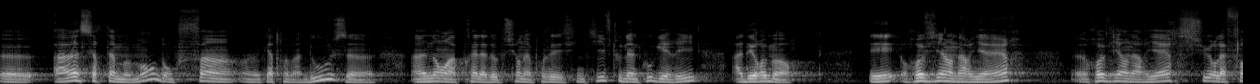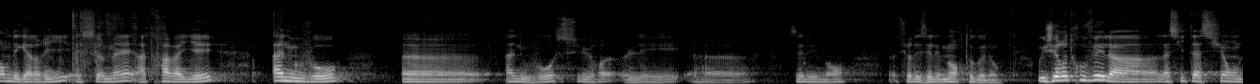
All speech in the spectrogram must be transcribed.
euh, à un certain moment, donc fin 92, euh, euh, un an après l'adoption d'un projet définitif, tout d'un coup, Guéry a des remords et revient en arrière, revient en arrière sur la forme des galeries et se met à travailler à nouveau, nouveau sur les éléments, sur des éléments orthogonaux. Oui, j'ai retrouvé la, citation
